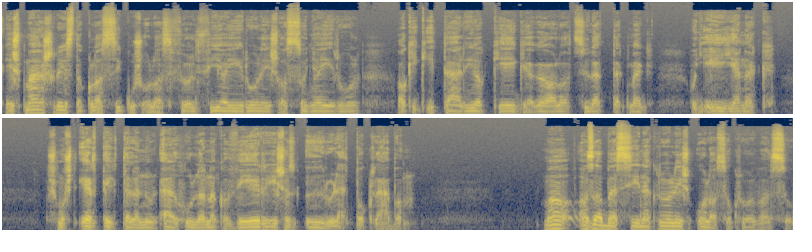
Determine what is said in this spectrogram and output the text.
és másrészt a klasszikus olasz föld fiairól és asszonyairól, akik Itália kégege alatt születtek meg, hogy éljenek, és most értéktelenül elhullanak a vér és az őrület poklában. Ma az abeszínekről és olaszokról van szó.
